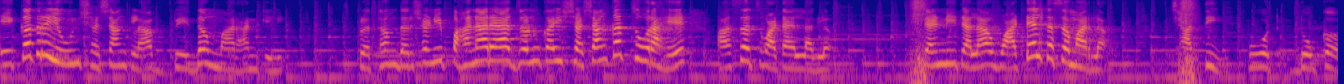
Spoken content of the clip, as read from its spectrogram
एकत्र येऊन शशांकला बेदम मारहाण केली. प्रथम दर्शनी पाहणाऱ्या जणू काही शशांकच चोर आहे असंच वाटायला लागलं. त्यांनी त्याला वाटेल तसं मारलं. छाती पोट डोकं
